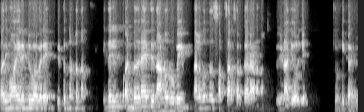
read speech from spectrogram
പതിമൂവായിരം രൂപ വരെ കിട്ടുന്നുണ്ടെന്നും ഇതിൽ ഒൻപതിനായിരത്തി നാനൂറ് രൂപയും നൽകുന്നത് സംസ്ഥാന സർക്കാരാണെന്നും വീണ ജോർജ് ചൂണ്ടിക്കാട്ടി.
